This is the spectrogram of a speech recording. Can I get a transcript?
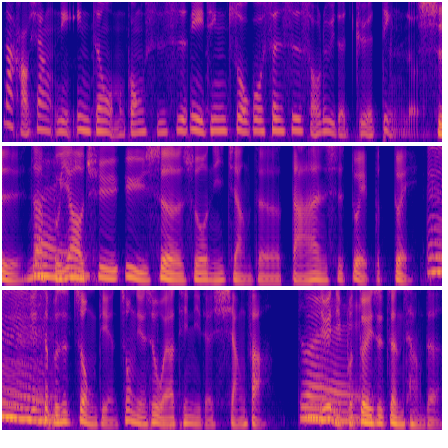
那好像你应征我们公司，是你已经做过深思熟虑的决定了。”是，那不要去预设说你讲的答案是对不对？嗯，因为这不是重点，重点是我要听你的想法。对，因为你不对是正常的，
